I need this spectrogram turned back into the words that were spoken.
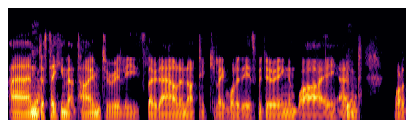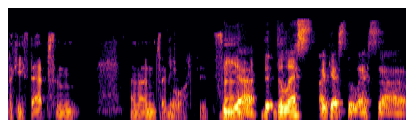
And yeah. just taking that time to really slow down and articulate what it is we're doing and why and yeah. what are the key steps and and, and so yeah. forth. It's, the, uh, uh, the the less I guess the less uh,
